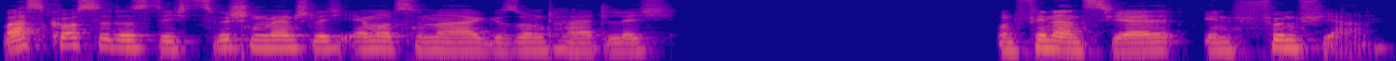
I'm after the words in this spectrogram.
Was kostet es dich zwischenmenschlich, emotional, gesundheitlich und finanziell in fünf Jahren,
